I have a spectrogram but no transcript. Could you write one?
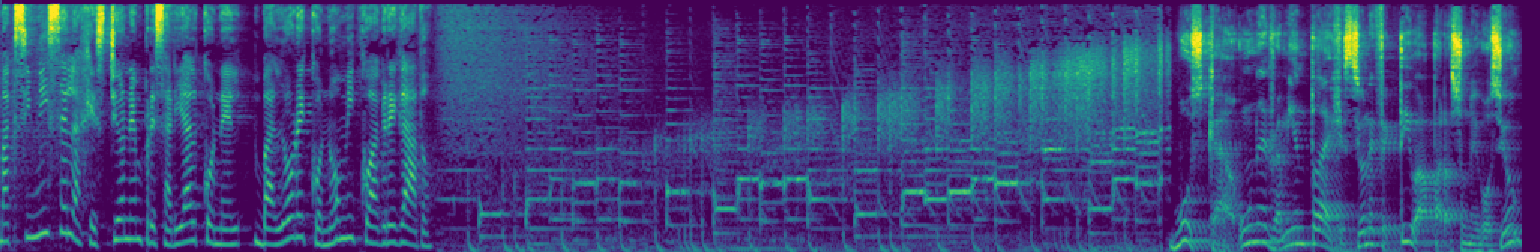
Maximice la gestión empresarial con el valor económico agregado. ¿Busca una herramienta de gestión efectiva para su negocio?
